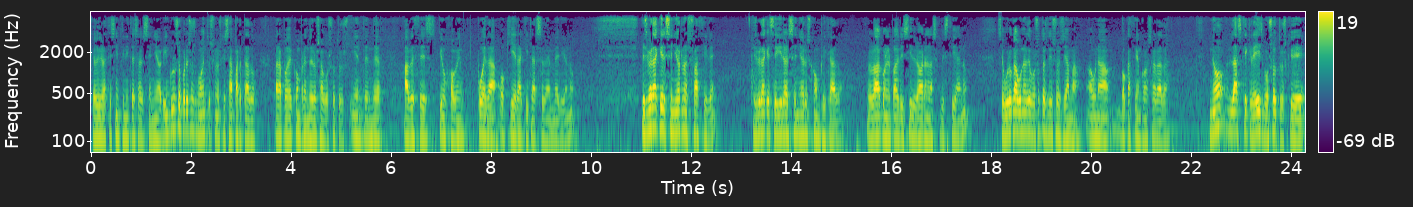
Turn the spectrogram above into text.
que doy gracias infinitas al Señor, incluso por esos momentos en los que se ha apartado para poder comprenderos a vosotros y entender a veces que un joven pueda o quiera quitarse de en medio, ¿no? Es verdad que el Señor no es fácil, ¿eh? Es verdad que seguir al Señor es complicado. Lo hablaba con el Padre Isidro ahora en la sacristía, ¿no? Seguro que algunos de vosotros Dios os llama a una vocación consagrada. No las que creéis vosotros, que,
